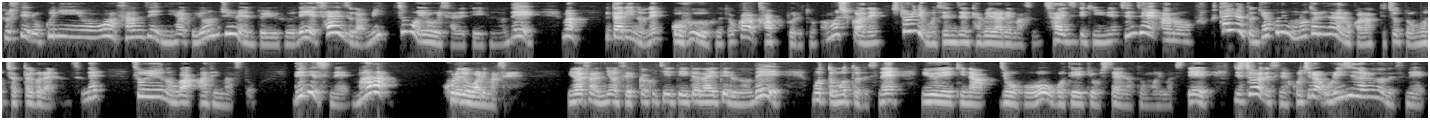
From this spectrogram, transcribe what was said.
そして6人用は3240円という風で、サイズが3つも用意されているので、まあ、2人のね、ご夫婦とかカップルとか、もしくはね、1人でも全然食べられます。サイズ的にね。全然、あの、2人だと逆に物足りないのかなってちょっと思っちゃったぐらいなんですよね。そういうのがありますと。でですね、まだこれで終わりません。皆さんにはせっかく聞いていただいているので、もっともっとですね、有益な情報をご提供したいなと思いまして、実はですね、こちらオリジナルのですね、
